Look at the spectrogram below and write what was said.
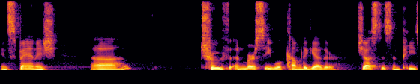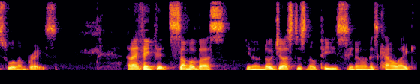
in Spanish, uh, "Truth and mercy will come together; justice and peace will embrace." And I think that some of us, you know, no justice, no peace, you know, and it's kind of like,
